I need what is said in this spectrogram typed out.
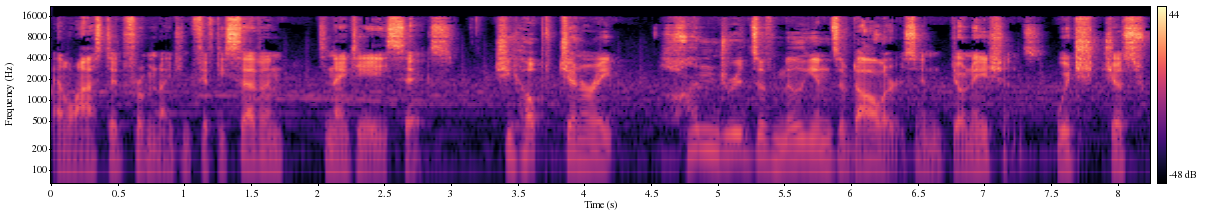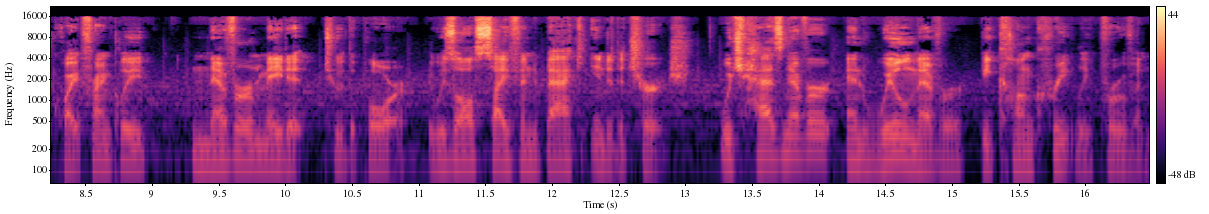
and lasted from 1957 to 1986. She helped generate hundreds of millions of dollars in donations, which just quite frankly never made it to the poor. It was all siphoned back into the church, which has never and will never be concretely proven.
